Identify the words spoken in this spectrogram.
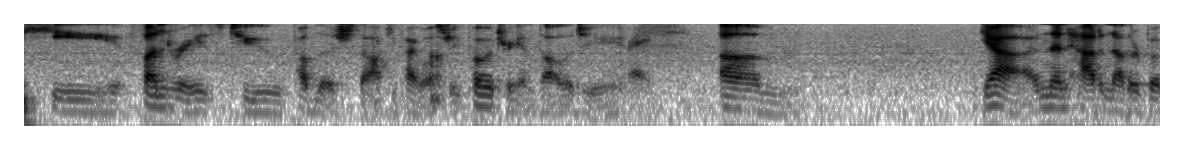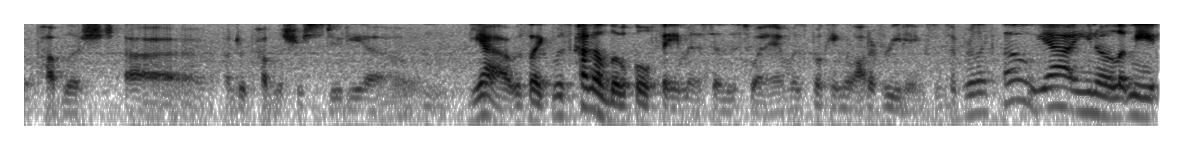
he fundraised to publish the Occupy Wall Street Poetry Anthology. Right. Um, yeah, and then had another book published uh, under Publisher Studio. And yeah, it was like was kind of local famous in this way, and was booking a lot of readings. And so we're like, oh yeah, you know, let me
